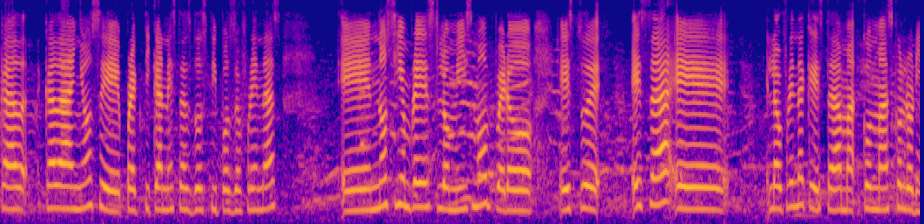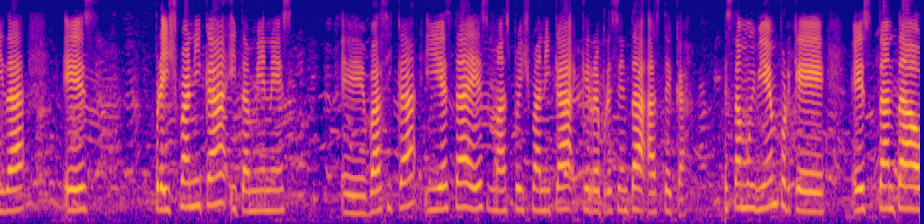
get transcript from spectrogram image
cada, año se practican estos dos tipos de ofrendas, eh, no siempre es lo mismo, pero esto, esa, eh, la ofrenda que está con más colorida es prehispánica y también es eh, básica y esta es más prehispánica que representa azteca. Está muy bien porque es tanta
